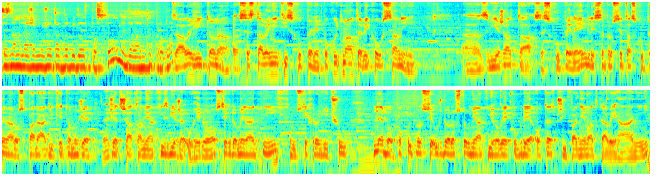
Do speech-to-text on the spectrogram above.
To znamená, že můžou takhle bydlet pospolu, nedělá jim to problém? Záleží to na sestavení té skupiny. Pokud máte vykousaný zvířata ze skupiny, kdy se prostě ta skupina rozpadá díky tomu, že, že třeba tam nějaký zvíře uhynulo z těch dominantních, z těch rodičů, nebo pokud prostě už dorostou nějakého věku, kdy je otec, případně matka vyhání,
